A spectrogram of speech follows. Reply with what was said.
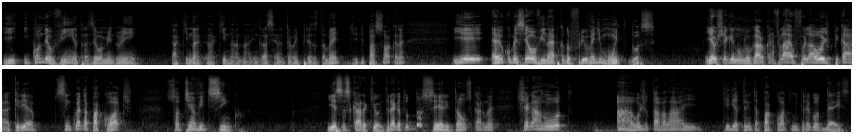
E, e quando eu vinha trazer o amendoim, aqui na, aqui na, na em Dracena tem uma empresa também, de, de paçoca, né? E aí eu comecei a ouvir, na época do frio, vende muito doce. E eu cheguei num lugar, o cara falou, ah, eu fui lá hoje picar, queria 50 pacotes, só tinha 25. E esses caras que eu entrego é tudo doceiro. Então os caras, né? Chegaram no outro. Ah, hoje eu tava lá e queria 30 pacotes me entregou 10.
